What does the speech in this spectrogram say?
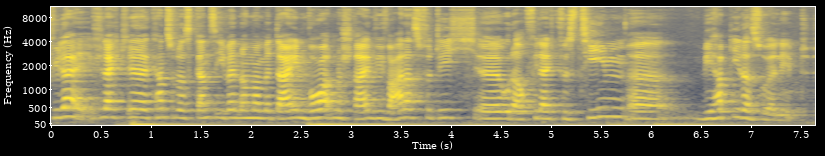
Vielleicht vielleicht äh, kannst du das ganze Event nochmal mit deinen Worten beschreiben. Wie war das für dich äh, oder auch vielleicht fürs Team? Äh, wie habt ihr das so erlebt?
